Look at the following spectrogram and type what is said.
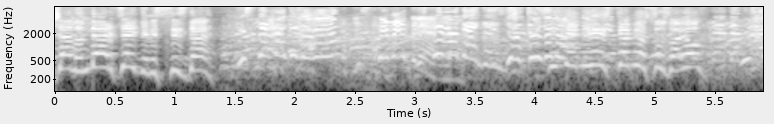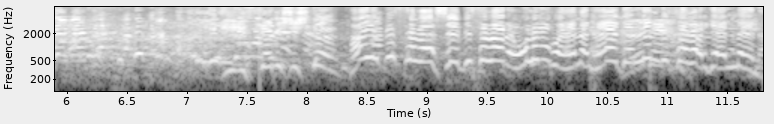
Canım verseydiniz siz de. İstemediler. Siz de niye istemiyorsunuz ayol? İyi istemiş işte. Hayır bir sefer şey bir sefer oğlum bu hemen he döndüm bir sefer gelmeyin.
